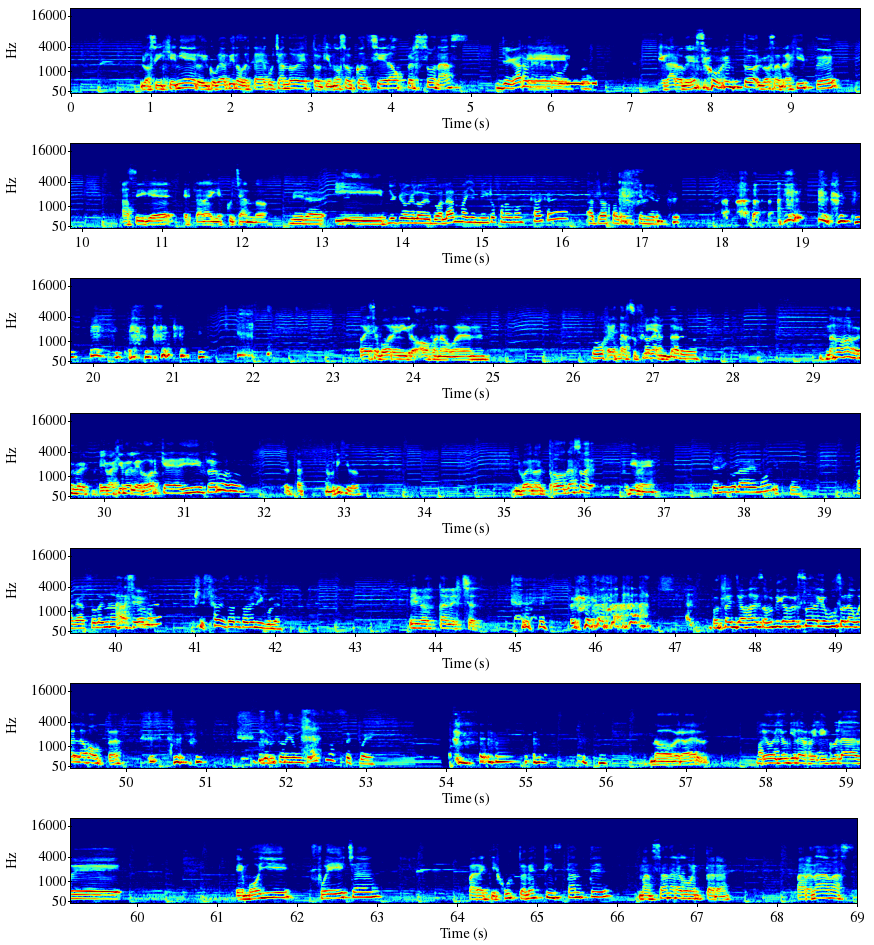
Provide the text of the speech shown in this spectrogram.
los ingenieros y copiapino que están escuchando esto, que no son considerados personas, Llegaron en ese Eh, momento. llegaron en ese momento, los atrajiste, así que están aquí escuchando. Mira, Y yo creo que lo de tu alarma y el micrófono con caca atrajo a los ingenieros. oye, ese pobre micrófono, weón. Uf, Debe estar sufriendo. No, me, me imagino el hedor que hay ahí, Franco. Está brígido. Y Bueno, en todo caso, dime. Película de emojis, po. Acá solo hay una Ah, sí, persona que sabe sobre esa película. Y no está en el chat. No están llamadas esa única persona que puso la weá en la pauta. La persona que puso eso se fue. No, pero a ver, creo yo que la película de Emoji fue hecha para que justo en este instante Manzana la comentara. Para nada más.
